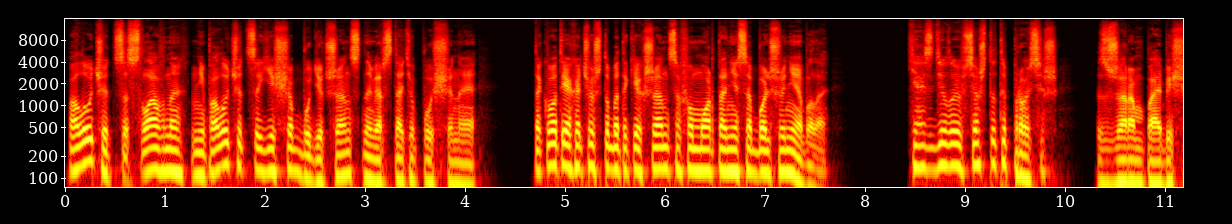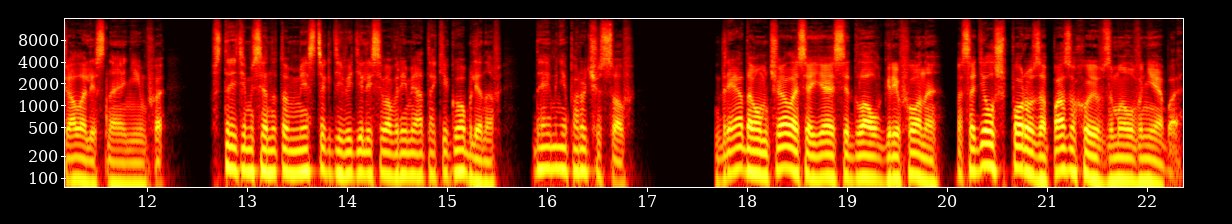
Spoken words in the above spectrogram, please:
Получится, славно, не получится, еще будет шанс наверстать упущенное. Так вот, я хочу, чтобы таких шансов у Мортаниса больше не было». «Я сделаю все, что ты просишь», — с жаром пообещала лесная нимфа. Встретимся на том месте, где виделись во время атаки гоблинов. Дай мне пару часов». Дриада умчалась, а я оседлал Грифона, посадил шпору за пазуху и взмыл в небо.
